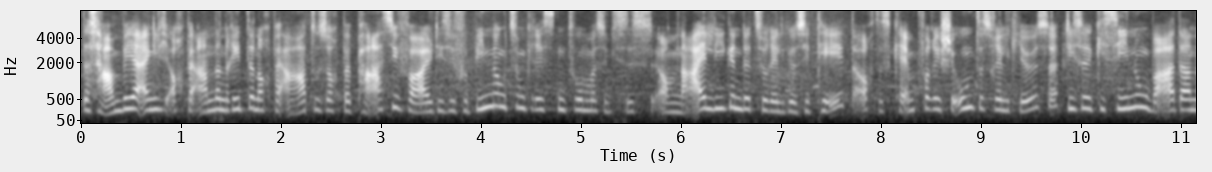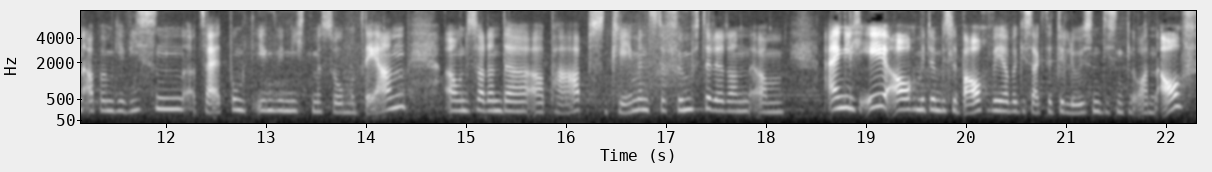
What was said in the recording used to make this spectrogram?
Das haben wir ja eigentlich auch bei anderen Rittern, auch bei Artus, auch bei Parsifal, diese Verbindung zum Christentum, also dieses ähm, Naheliegende zur Religiosität, auch das Kämpferische und das Religiöse. Diese Gesinnung war dann ab einem gewissen Zeitpunkt irgendwie nicht mehr so modern. Äh, und es war dann der äh, Papst Clemens V., der dann ähm, eigentlich eh auch mit ein bisschen Bauchweh aber gesagt hat, wir lösen diesen Orden auf.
